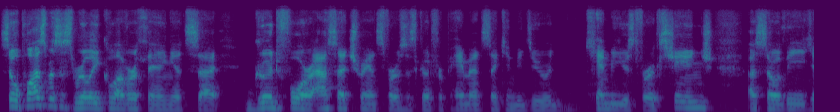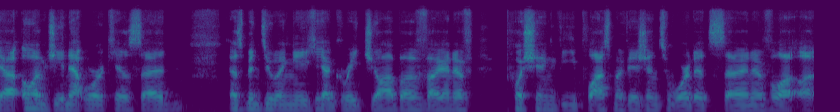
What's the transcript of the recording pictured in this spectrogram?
So Plasma is this really clever thing. It's uh, good for asset transfers. It's good for payments. It can be do can be used for exchange. Uh, so the uh, OMG network is uh, has been doing a, a great job of uh, kind of pushing the Plasma vision toward its uh, kind of lo-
